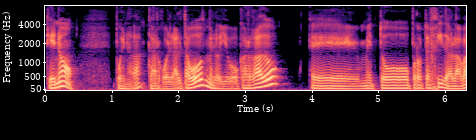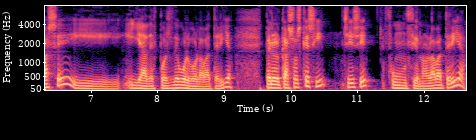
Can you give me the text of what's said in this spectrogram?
Que no, pues nada, cargo el altavoz, me lo llevo cargado, eh, meto protegida la base y, ya después devuelvo la batería. Pero el caso es que sí, sí, sí, funcionó la batería.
